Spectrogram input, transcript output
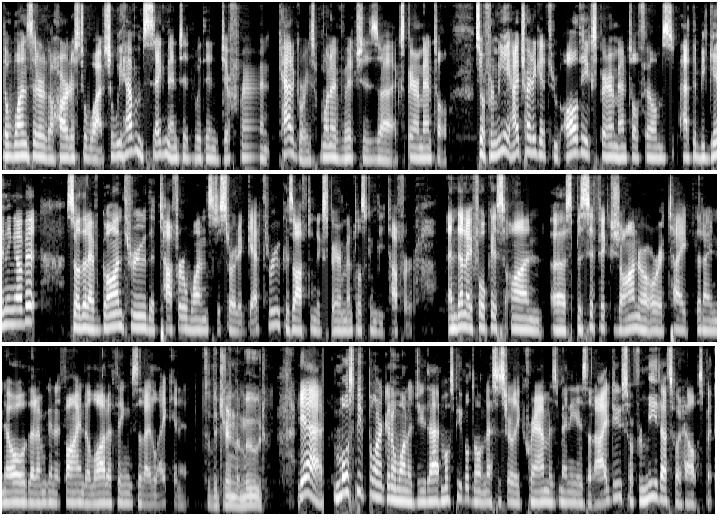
the ones that are the hardest to watch. So we have them segmented within different categories, one of which is uh, experimental. So for me, I try to get through all the experimental films at the beginning of it so that I've gone through the tougher ones to sort of get through because often experimentals can be tougher. And then I focus on a specific genre or a type that I know that I'm going to find a lot of things that I like in it. So that you're in the mood. Yeah, most people aren't going to want to do that. Most people don't necessarily cram as many as that I do. So for me, that's what helps. But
